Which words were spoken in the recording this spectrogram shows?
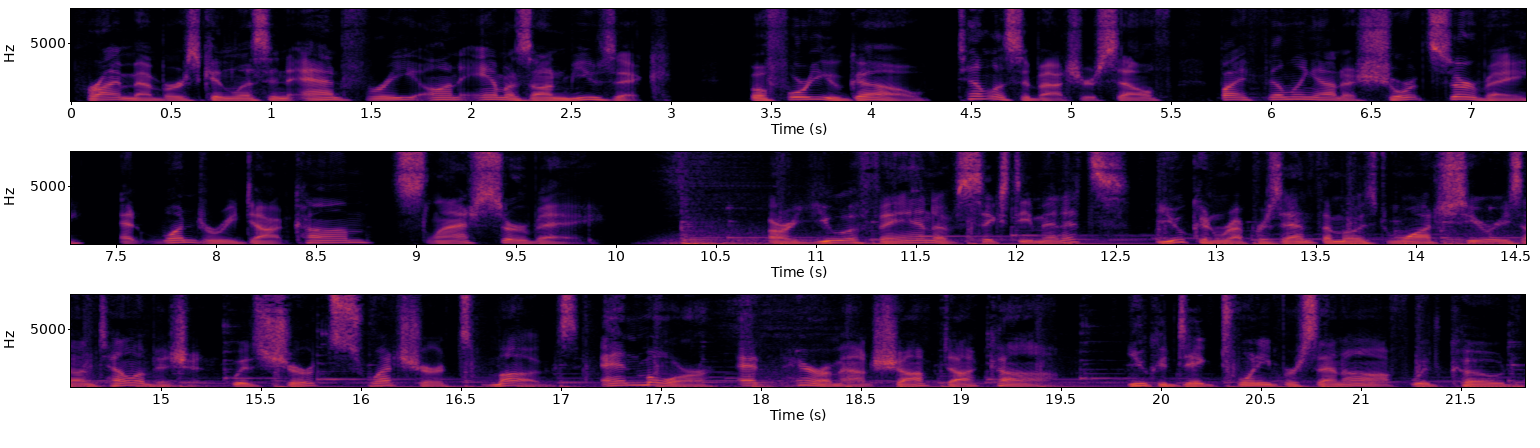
Prime members can listen ad-free on Amazon Music. Before you go, tell us about yourself by filling out a short survey at wondery.com/survey. Are you a fan of 60 Minutes? You can represent the most watched series on television with shirts, sweatshirts, mugs, and more at ParamountShop.com. You can take 20% off with code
